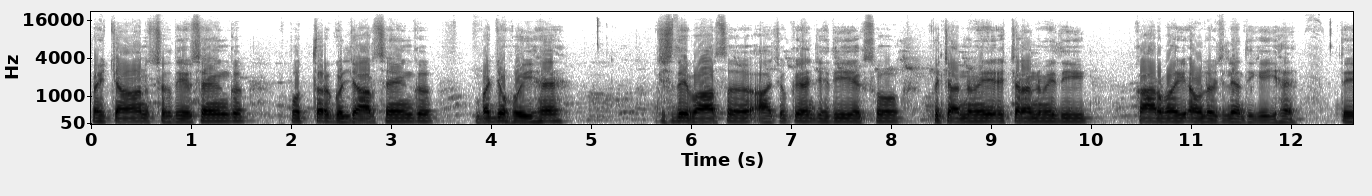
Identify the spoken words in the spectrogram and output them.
ਪਹਿਚਾਣ ਸੁਖਦੇਵ ਸਿੰਘ ਪੁੱਤਰ ਗੁਲਜ਼ਾਰ ਸਿੰਘ ਵਜੋਂ ਹੋਈ ਹੈ ਜਿਸ ਦੇ ਵਾਰਸ ਆ ਚੁੱਕੇ ਹਨ ਜਿਸ ਦੀ 195 94 ਦੀ ਕਾਰਵਾਈ ਅਮਲ ਵਿੱਚ ਲਿਆਂਦੀ ਗਈ ਹੈ ਤੇ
